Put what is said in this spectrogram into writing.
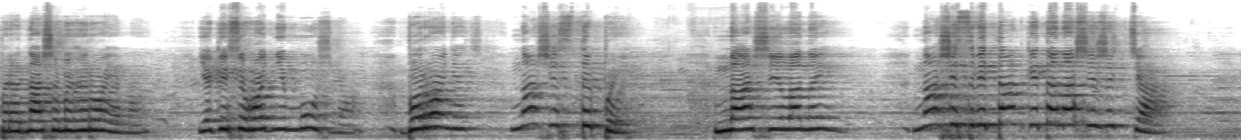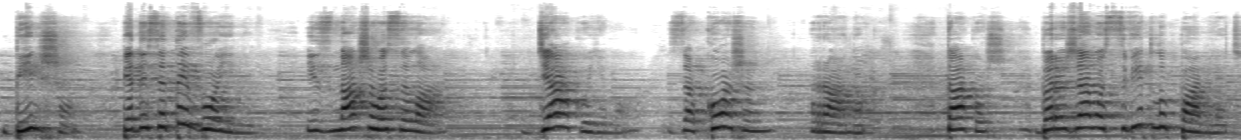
перед нашими героями, які сьогодні мужньо боронять наші степи, наші лани, наші світанки та наше життя. Більше 50 воїнів із нашого села. Дякуємо за кожен ранок. Також бережемо світлу пам'ять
